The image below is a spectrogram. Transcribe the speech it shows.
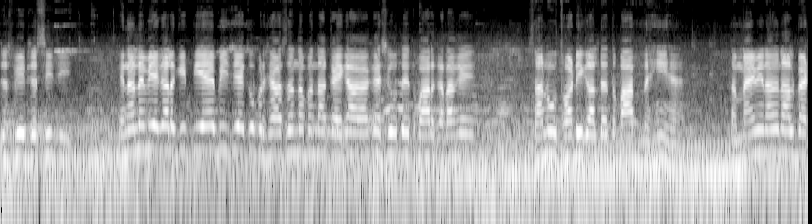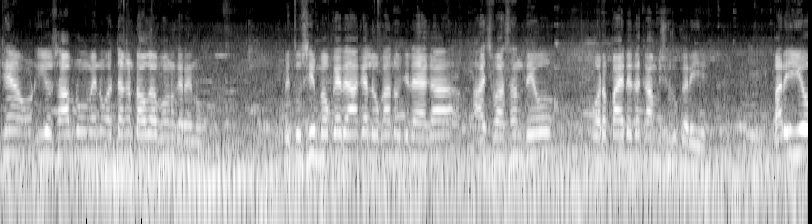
ਜਸਵੀਰ ਜੱਸੀ ਜੀ, ਇਹਨਾਂ ਨੇ ਵੀ ਇਹ ਗੱਲ ਕੀਤੀ ਹੈ ਵੀ ਜੇ ਕੋਈ ਪ੍ਰਸ਼ਾਸਨ ਦਾ ਬੰਦਾ ਕਹੇਗਾ ਕਿ ਅਸੀਂ ਉਹਦੇ ਇਤਬਾਰ ਕਰਾਂਗੇ, ਸਾਨੂੰ ਤੁਹਾਡੀ ਗੱਲ ਤੇ ਇਤਬਾਰ ਨਹੀਂ ਹੈ। ਤਾਂ ਮੈਂ ਵੀ ਇਹਨਾਂ ਦੇ ਨਾਲ ਬੈਠਿਆ, ਹੁਣ ਈਓ ਸਾਹਿਬ ਨੂੰ ਮੈਨੂੰ ਅੱਧਾ ਘੰਟਾ ਹੋ ਗਿਆ ਫੋਨ ਕਰੇ ਨੂੰ। ਵੀ ਤੁਸੀਂ ਮੌਕੇ ਤੇ ਆ ਕੇ ਲੋਕਾਂ ਨੂੰ ਜਿਹੜਾ ਹੈਗਾ ਆਸ਼ਵਾਸਨ ਦਿਓ ਔਰ ਆਪਾਂ ਇਹਦੇ ਤੇ ਕੰਮ ਸ਼ੁਰੂ ਕਰੀਏ। ਪਰ ਈਓ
